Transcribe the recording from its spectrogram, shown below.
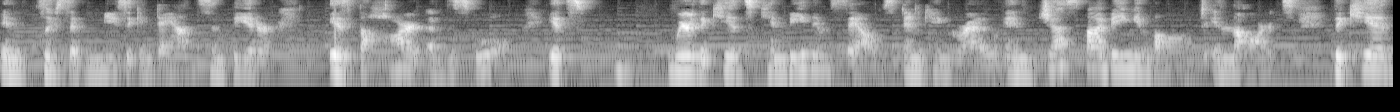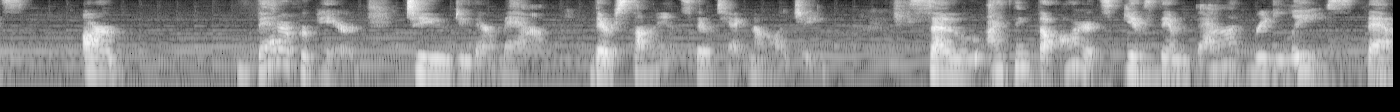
inclusive music and dance and theater is the heart of the school. It's where the kids can be themselves and can grow. And just by being involved in the arts, the kids are better prepared to do their math, their science, their technology. So I think the arts gives them that release that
